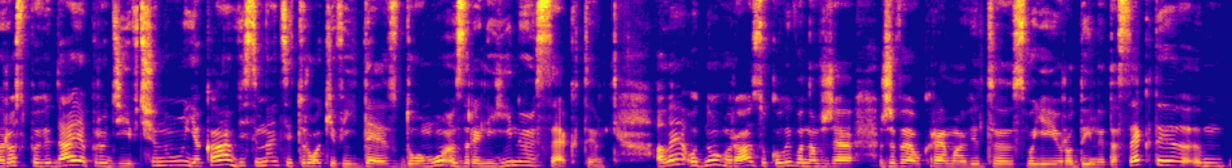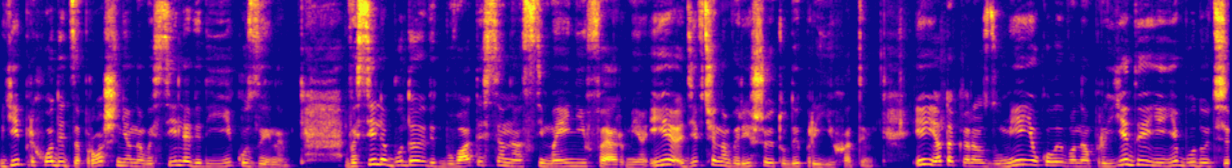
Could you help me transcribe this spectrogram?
Розповідає про дівчину, яка 18 років йде з дому з релігійної секти. Але одного разу, коли вона вже живе окремо від е, своєї родини та секти, ем, їй приходить запрошення на весілля від її кузини. Весілля буде відбуватися на сімейній фермі, і дівчина вирішує туди приїхати. І я так розумію, коли вона приїде, її будуть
